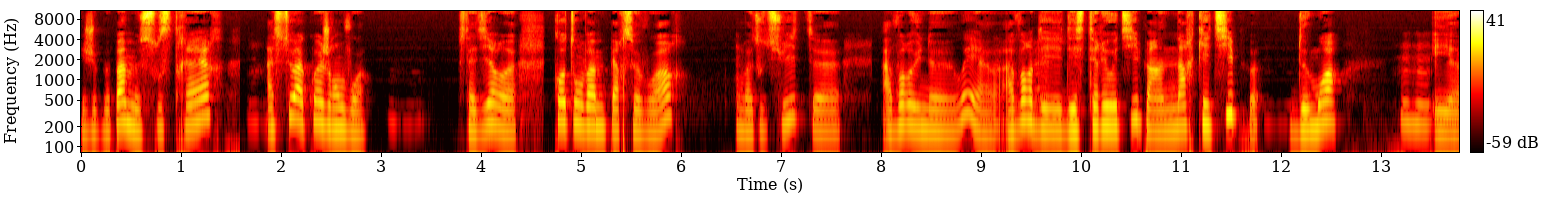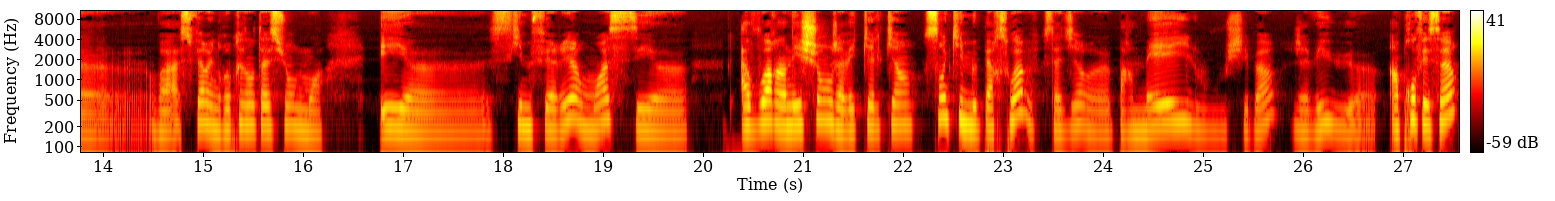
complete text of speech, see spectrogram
et je peux pas me soustraire à ce à quoi je renvoie. C'est-à-dire euh, quand on va me percevoir, on va tout de suite euh, avoir une ouais, euh, avoir des, des stéréotypes, un archétype de moi Mhm. et euh, on va se faire une représentation de moi. Et euh, ce qui me fait rire, moi, c'est euh, avoir un échange avec quelqu'un sans qu'il me perçoive, c'est-à-dire euh, par mail ou je sais pas. J'avais eu euh, un professeur,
